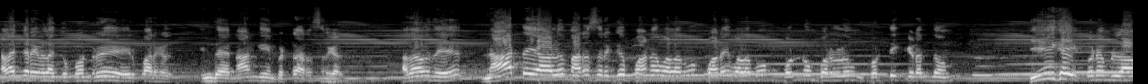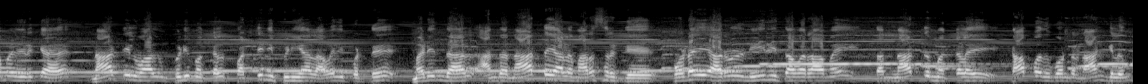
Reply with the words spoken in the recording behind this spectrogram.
கலங்கரை விளக்கு போன்று இருப்பார்கள் இந்த நான்கையும் பெற்ற அரசர்கள். அதாவது நாட்டை ஆளும் அரசருக்கு பண வளமும் படை வளமும் பொன்னும் பொருளும் கொட்டி கிடந்தும் ஈகை குணமில்லாமல் இருக்க நாட்டில் வாழும் குடிமக்கள் பட்டினி பிணியால் அவதிப்பட்டு மடிந்தால் அந்த நாட்டை ஆளும் அரசருக்கு கொடை அருள் நீதி தவறாமை தன் நாட்டு மக்களை காப்பது போன்ற நான்கிலும்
